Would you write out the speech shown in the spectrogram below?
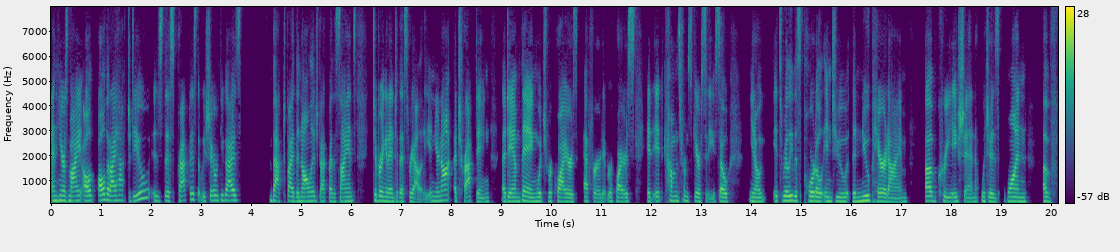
and here's my all, all that i have to do is this practice that we share with you guys backed by the knowledge backed by the science to bring it into this reality. And you're not attracting a damn thing which requires effort. It requires it, it comes from scarcity. So you know, it's really this portal into the new paradigm of creation, which is one of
